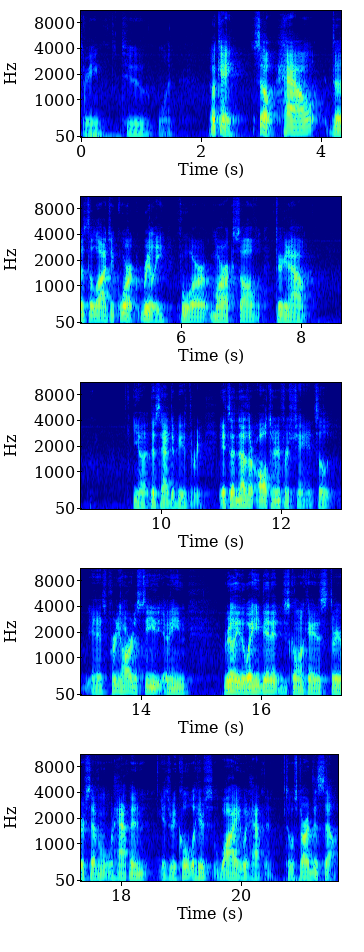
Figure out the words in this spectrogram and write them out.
3, 2, 1. Okay, so how does the logic work, really, for Mark solve figuring out, you know, that this had to be a 3? It's another alternate inference chain. It's a, and it's pretty hard to see. I mean, really, the way he did it, just going, okay, this 3 or 7, what would happen? is really cool. But here's why it would happen. So we'll start this cell.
